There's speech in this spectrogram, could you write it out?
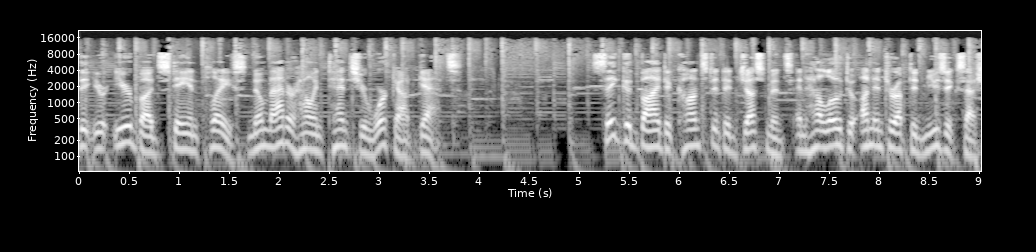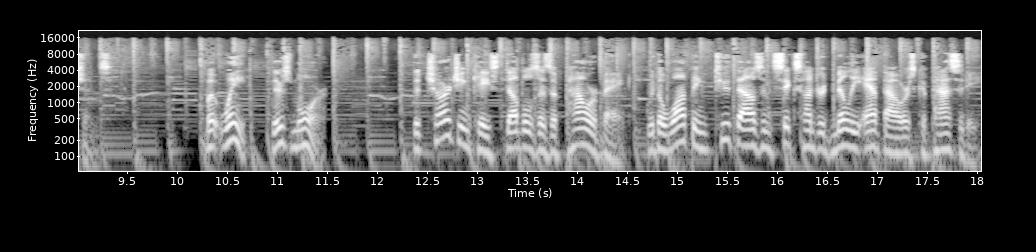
that your earbuds stay in place no matter how intense your workout gets. Say goodbye to constant adjustments and hello to uninterrupted music sessions. But wait, there's more. The charging case doubles as a power bank, with a whopping 2600 mAh capacity.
